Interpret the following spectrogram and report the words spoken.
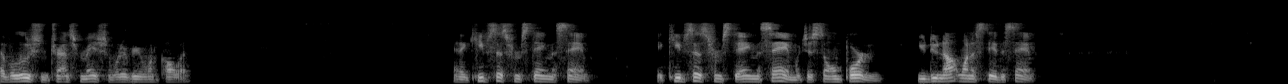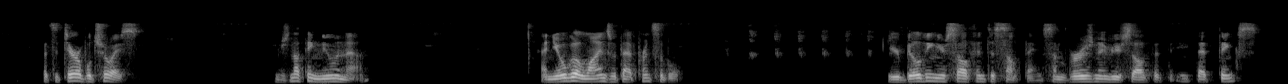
evolution, transformation, whatever you want to call it. And it keeps us from staying the same. It keeps us from staying the same, which is so important. You do not want to stay the same. That's a terrible choice. There's nothing new in that. And yoga aligns with that principle. You're building yourself into something, some version of yourself that, that thinks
